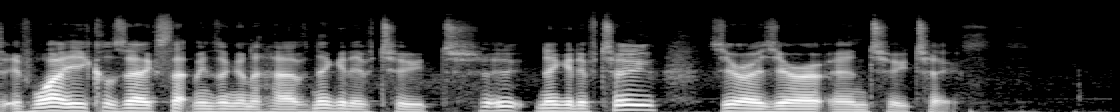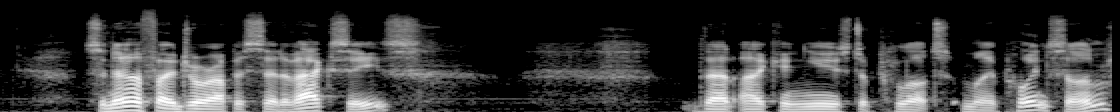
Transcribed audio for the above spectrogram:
if y equals x, that means I'm going to have negative 2, 2, negative 2, 0, 0, and 2, 2. So now if I draw up a set of axes that I can use to plot my points on,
